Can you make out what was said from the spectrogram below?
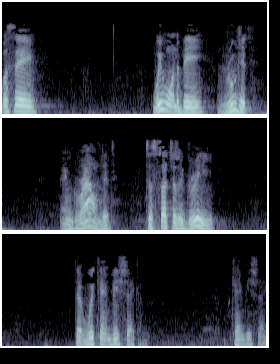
Well, see, we want to be rooted and grounded to such a degree that we can't be shaken. Can't be shaken.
